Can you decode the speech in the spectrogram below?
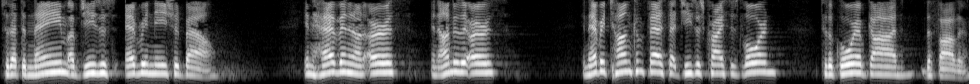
so that the name of Jesus every knee should bow, in heaven and on earth and under the earth, and every tongue confess that Jesus Christ is Lord to the glory of God the Father.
